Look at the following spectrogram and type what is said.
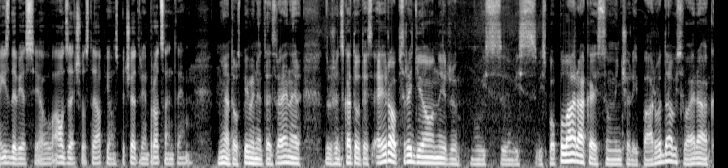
izdevies jau audzēt šos apjomus par 4%. Nu jā, tavs pieminētais Rainers, droši vien skatoties Eiropas reģionu, ir nu, vis, vis, vispopulārākais, un viņš arī pārvadā visvairāk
